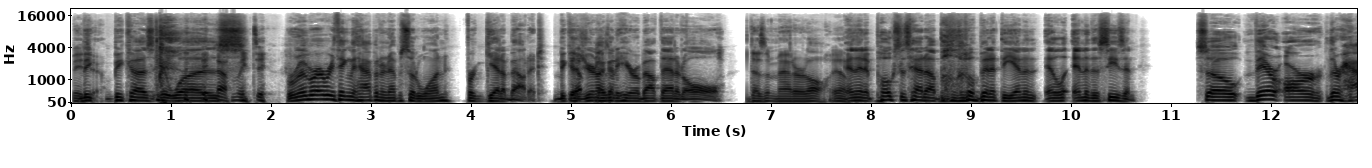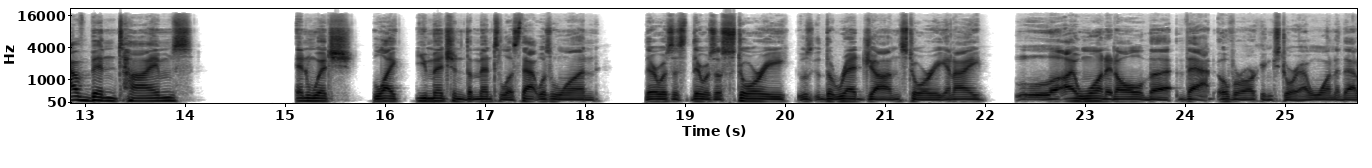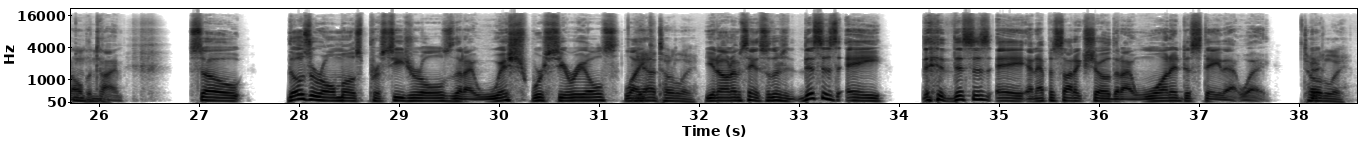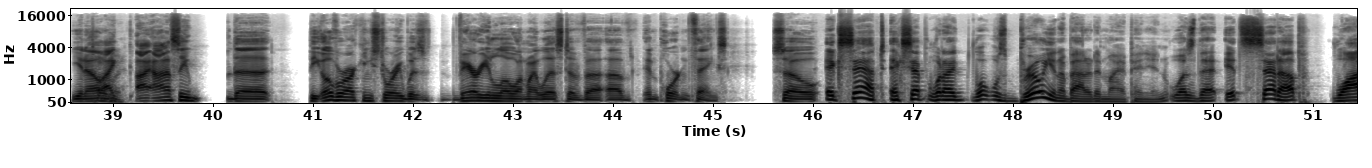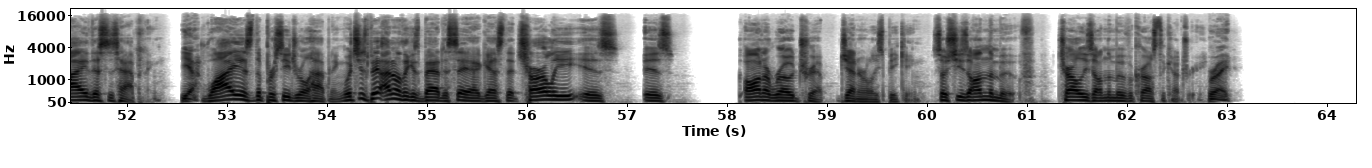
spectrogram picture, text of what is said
Be- because it was yeah, remember everything that happened in episode one. Forget about it because Yep, you're not going to hear about that at all. Doesn't matter at all. Yeah. and then it pokes its head up a little bit at the end of, end of the season. So there are there have been times in which like you mentioned, The Mentalist. That was one. There was a there was a story. It was the Red John story, and I I wanted all of the that overarching story. I wanted that all the Mhm. time. So those are almost procedurals that I wish were serials. Like yeah, totally. you know what I'm saying? So there's this is a this is a an episodic show that I wanted to stay that way. Totally. You know, Totally. I I honestly the the overarching story was very low on my list of uh, of important things. So Except, except what I what was brilliant about it, in my opinion, was that it set up why this is happening. Yeah. Why is the procedural happening? Which is, I don't think it's bad to say. I guess that Charlie is is on a road trip, generally speaking. So she's on the move. Charlie's on the move across the country. right,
